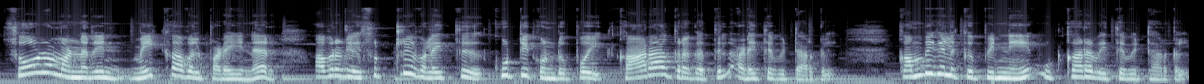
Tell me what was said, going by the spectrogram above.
சோழ மன்னரின் மெய்க்காவல் படையினர் அவர்களை சுற்றி வளைத்து கூட்டிக் கொண்டு போய் காராகிரகத்தில் அடைத்து விட்டார்கள். கம்பிகளுக்கு பின்னே உட்கார வைத்து விட்டார்கள்.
